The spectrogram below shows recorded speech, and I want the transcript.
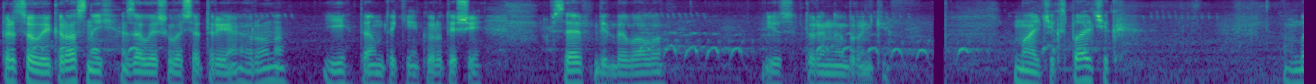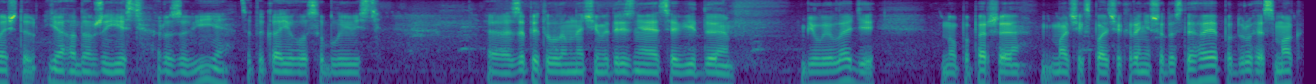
Перцовий красний залишилося три грона і там такі коротиші. Все відбивало із вторинної бруньки. Мальчик з пальчик. Бачите, ягода вже є розовіє, це така його особливість. Е, Запитували мене, чим відрізняється від е, білої леді. Ну, по-перше, мальчик з пальчик раніше достигає, по-друге, смак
